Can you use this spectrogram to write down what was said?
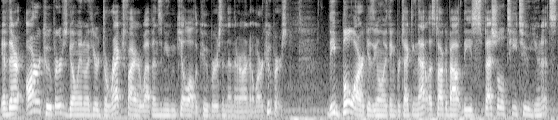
If there are Coopers, go in with your direct fire weapons and you can kill all the Coopers and then there are no more Coopers. The Bulwark is the only thing protecting that. Let's talk about these special T2 units.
